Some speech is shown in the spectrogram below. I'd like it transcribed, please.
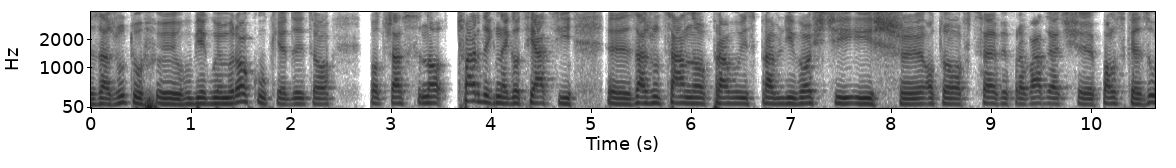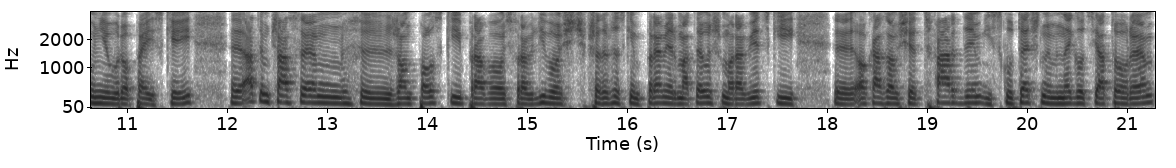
zarzutów w ubiegłym roku, kiedy to podczas no, twardych negocjacji zarzucano Prawu i Sprawiedliwości, iż oto chce wyprowadzać Polskę z Unii Europejskiej, a tymczasem rząd polski, Prawo i Sprawiedliwość, przede wszystkim premier Mateusz Morawiecki okazał się twardym i skutecznym negocjatorem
